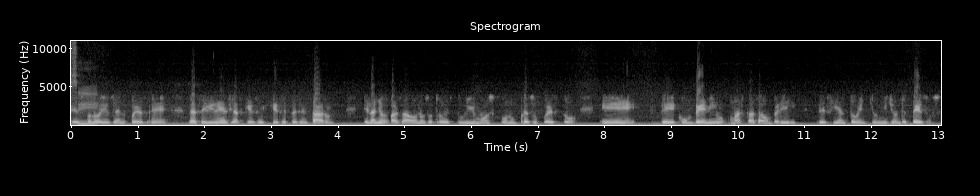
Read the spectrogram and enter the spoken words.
esto lo dicen pues las evidencias que se, que se presentaron. El año pasado nosotros estuvimos con un presupuesto eh, de convenio más tasa bomberil de 121 millones de pesos.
